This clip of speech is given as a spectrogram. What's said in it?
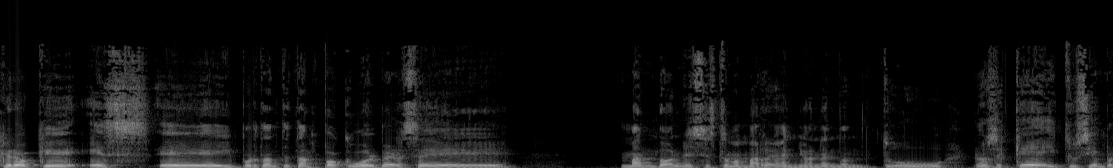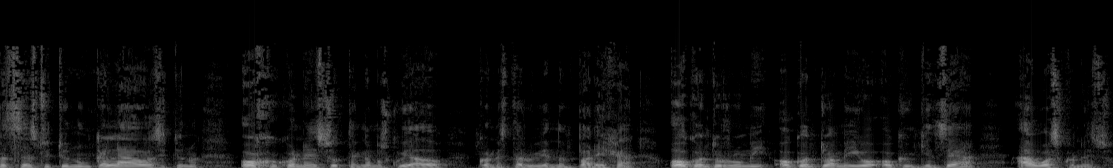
Creo que es eh, importante tampoco volverse mandones, esta mamá regañona en donde tú no sé qué y tú siempre haces esto y tú nunca lavas y tú no... Ojo con eso, tengamos cuidado con estar viviendo en pareja o con tu roomie o con tu amigo o con quien sea, aguas con eso.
